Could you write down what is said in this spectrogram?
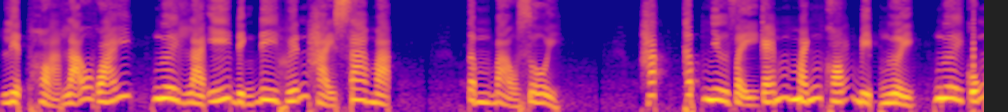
liệt hỏa lão quái, ngươi là ý định đi huyến hải sa mạc. Tâm bảo rồi. Hắc thấp như vậy kém mánh khói bịp người, ngươi cũng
